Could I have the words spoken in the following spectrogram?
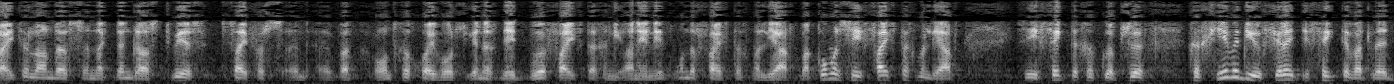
buitelanders en ek dink daar's twee syfers in eh, wat rondgegooi word. Een is net bo 50 en die ander net onder 50 miljard. Maar kom ons sê 50 miljard se effekte gekoop. So gegee die hoeveelheid effekte wat hulle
